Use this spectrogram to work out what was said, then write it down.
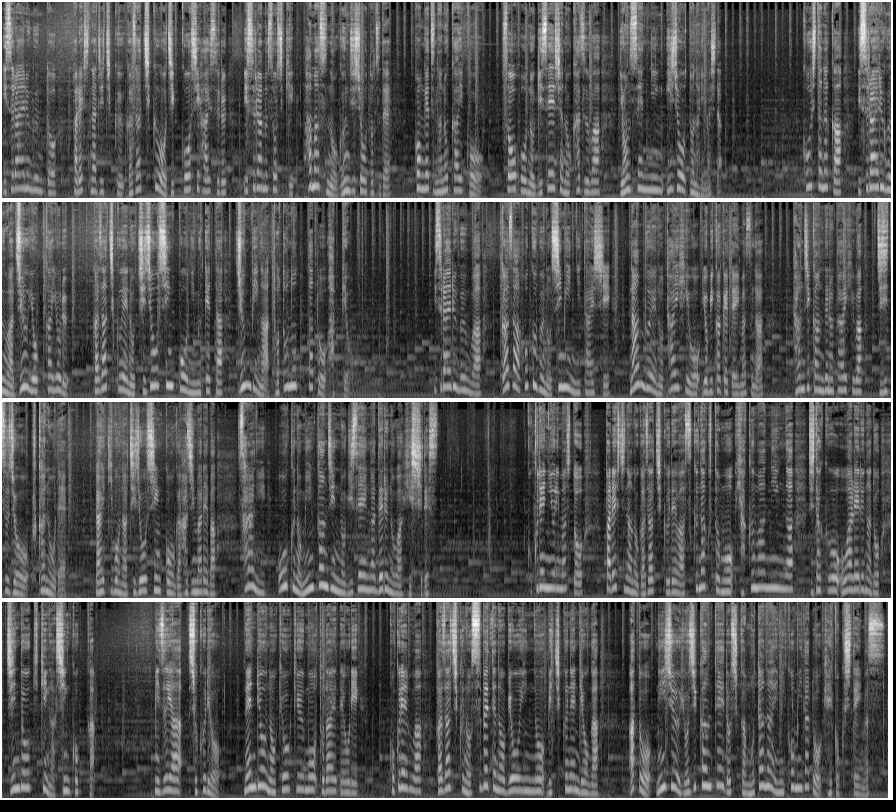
イスラエル軍とパレスチナ自治区ガザ地区を実効支配するイスラム組織ハマスの軍事衝突で今月7日以降双方の犠牲者の数は4000人以上となりました。こうした中イスラエル軍は14日夜ガザ地区への地上侵攻に向けた準備が整ったと発表。イスラエル軍はガザ北部の市民に対し南部への退避を呼びかけていますが短時間での退避は事実上不可能で大規模な地上侵攻が始まればさらに多くの民間人の犠牲が出るのは必至です。国連によりますとパレスチナのガザ地区では少なくとも100万人が自宅を追われるなど人道危機が深刻化。水や食料燃料の供給も途絶えており国連はガザ地区のすべての病院の備蓄燃料があと24時間程度しか持たない見込みだと警告しています。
